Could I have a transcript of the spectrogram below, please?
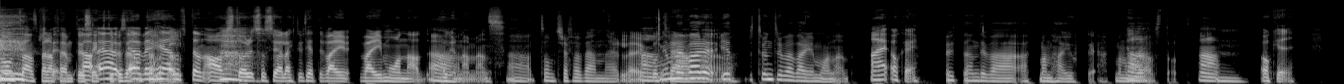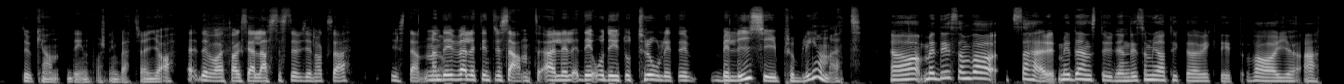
Någonstans mellan 50 och 60 Ja, ö- procent. Över hälften avstår sociala aktiviteter varje, varje månad Ja. på grund av mens. Ja, de träffar vänner eller Ja. går och Ja, men var det, jag tror inte det var varje månad, Nej, okej. utan det var att man har gjort det, att man har Ja. avstått. Ja. Mm. Okej, du kan din forskning bättre än jag. Det var ett tag sedan jag läste studien också. just den. Men det är väldigt intressant. Eller, det, och det är ett otroligt, det belyser ju problemet. Ja, men det som var så här, med den studien, det som jag tyckte var viktigt var ju att,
